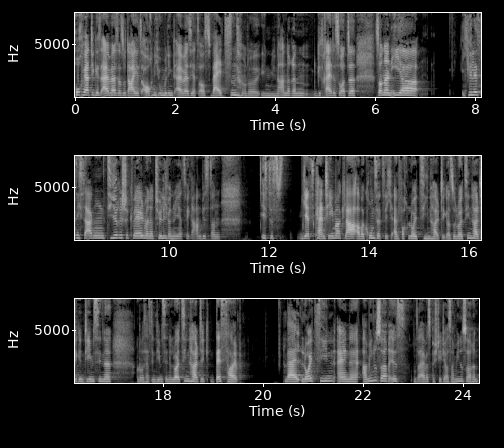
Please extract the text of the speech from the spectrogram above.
Hochwertiges Eiweiß, also da jetzt auch nicht unbedingt Eiweiß jetzt aus Weizen oder irgendwie einer anderen Getreidesorte, sondern eher, ich will jetzt nicht sagen tierische Quellen, weil natürlich, wenn du jetzt vegan bist, dann ist es jetzt kein Thema, klar, aber grundsätzlich einfach leucinhaltig. Also leucinhaltig in dem Sinne, oder was heißt in dem Sinne, leucinhaltig deshalb, weil Leucin eine Aminosäure ist, unser Eiweiß besteht ja aus Aminosäuren,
